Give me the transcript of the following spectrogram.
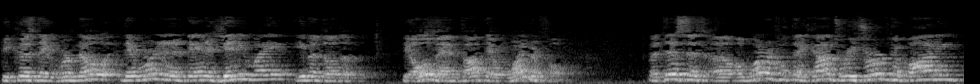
Because they were no they weren't an advantage anyway, even though the, the old man thought they were wonderful. But this is a, a wonderful thing. God's reserved a body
